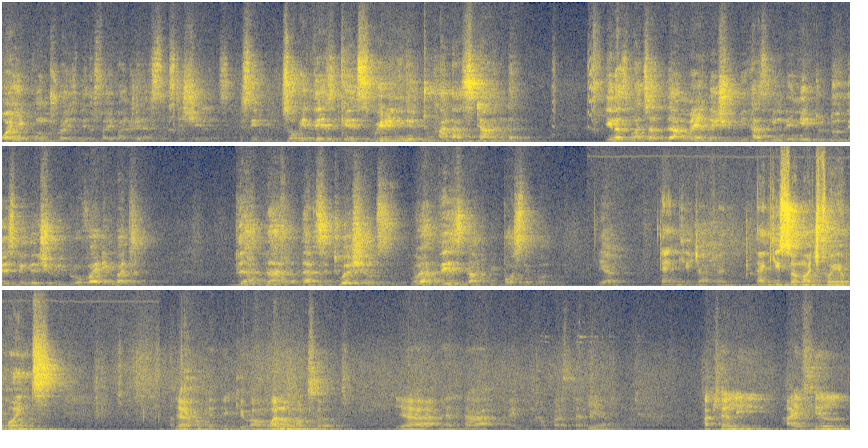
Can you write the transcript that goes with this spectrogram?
why he couldn't raise these 560 shillings. You see, so with this case, we really need to understand, in as much as the men they should be asking, they need to do this thing, they should be providing, but there, there, there are situations where this can't be possible. Yeah. Thank you, Jafet. Thank you so much for your points. Yeah, okay, thank you. I'm one of answer. Yeah, and uh, I'm in campus third. Actually, I feel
